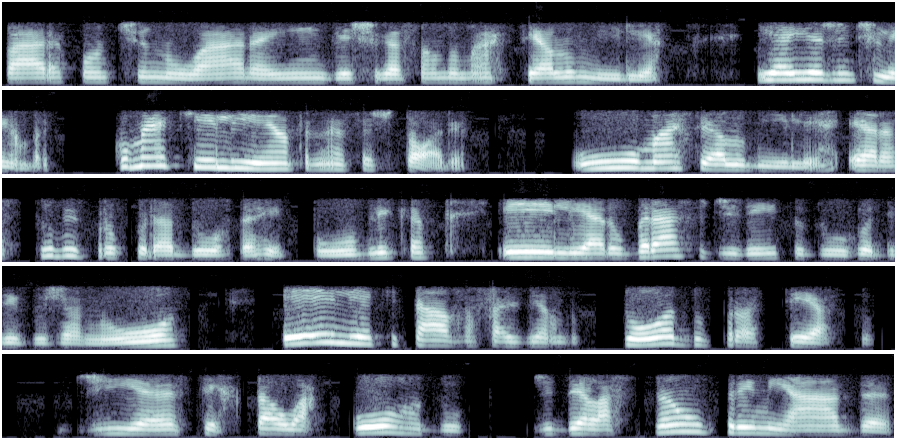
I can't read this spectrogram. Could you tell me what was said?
para continuar a investigação do Marcelo Miller. E aí a gente lembra, como é que ele entra nessa história? O Marcelo Miller era subprocurador da República, ele era o braço direito do Rodrigo Janot, ele é que estava fazendo todo o processo de acertar o acordo de delação premiada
